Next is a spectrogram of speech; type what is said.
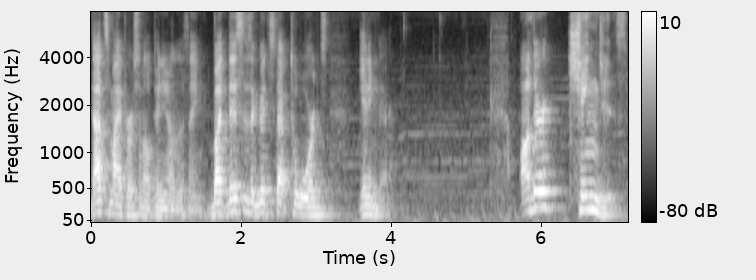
That's my personal opinion on the thing. But this is a good step towards getting there. Other changes.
